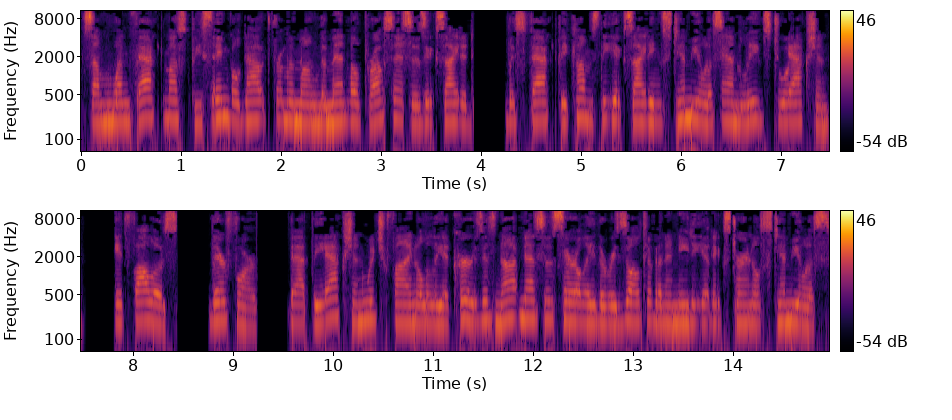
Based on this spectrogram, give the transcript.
some one fact must be singled out from among the mental processes excited. This fact becomes the exciting stimulus and leads to action. It follows, therefore, that the action which finally occurs is not necessarily the result of an immediate external stimulus,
